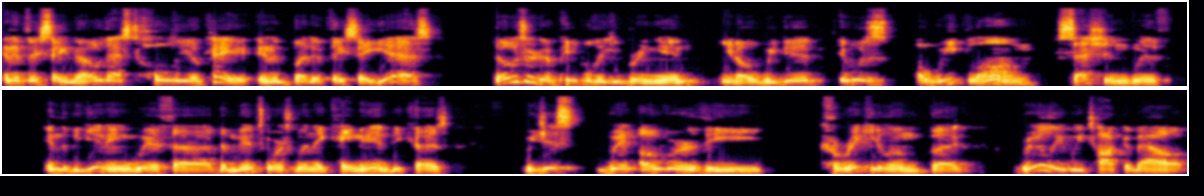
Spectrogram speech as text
And if they say no, that's totally okay. And but if they say yes, those are the people that you bring in. You know, we did it was a week long session with in the beginning with uh, the mentors when they came in because we just went over the curriculum, but really we talked about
